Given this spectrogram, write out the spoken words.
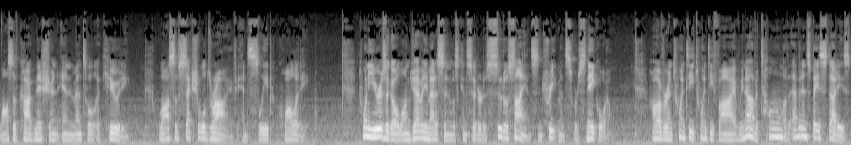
Loss of cognition and mental acuity. Loss of sexual drive and sleep quality. 20 years ago, longevity medicine was considered a pseudoscience and treatments were snake oil. However, in 2025, we now have a tome of evidence based studies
